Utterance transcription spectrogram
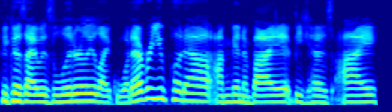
Because I was literally like, whatever you put out, I'm going to buy it because I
